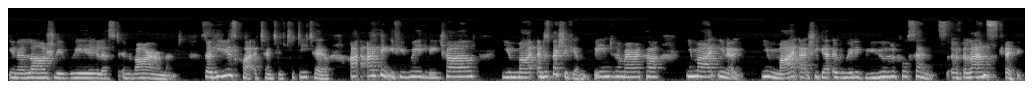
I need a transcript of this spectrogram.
in a largely realist environment. So he is quite attentive to detail. I, I think if you read Lee Child, you might, and especially if you haven't been to America, you might, you know, you might actually get a really beautiful sense of the landscape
